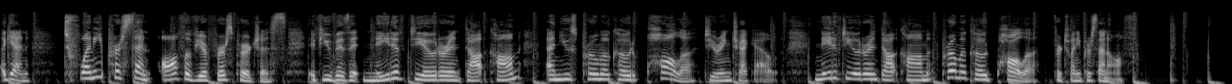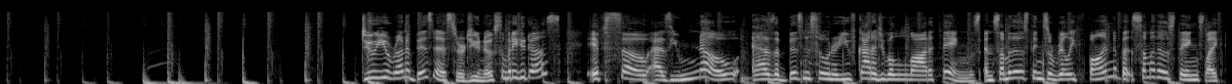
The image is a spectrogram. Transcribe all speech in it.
Again, 20% off of your first purchase if you visit nativedeodorant.com and use promo code PAULA during checkout. Nativedeodorant.com, promo code PAULA for 20% off. Do you run a business or do you know somebody who does? If so, as you know, as a business owner, you've got to do a lot of things. And some of those things are really fun, but some of those things like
